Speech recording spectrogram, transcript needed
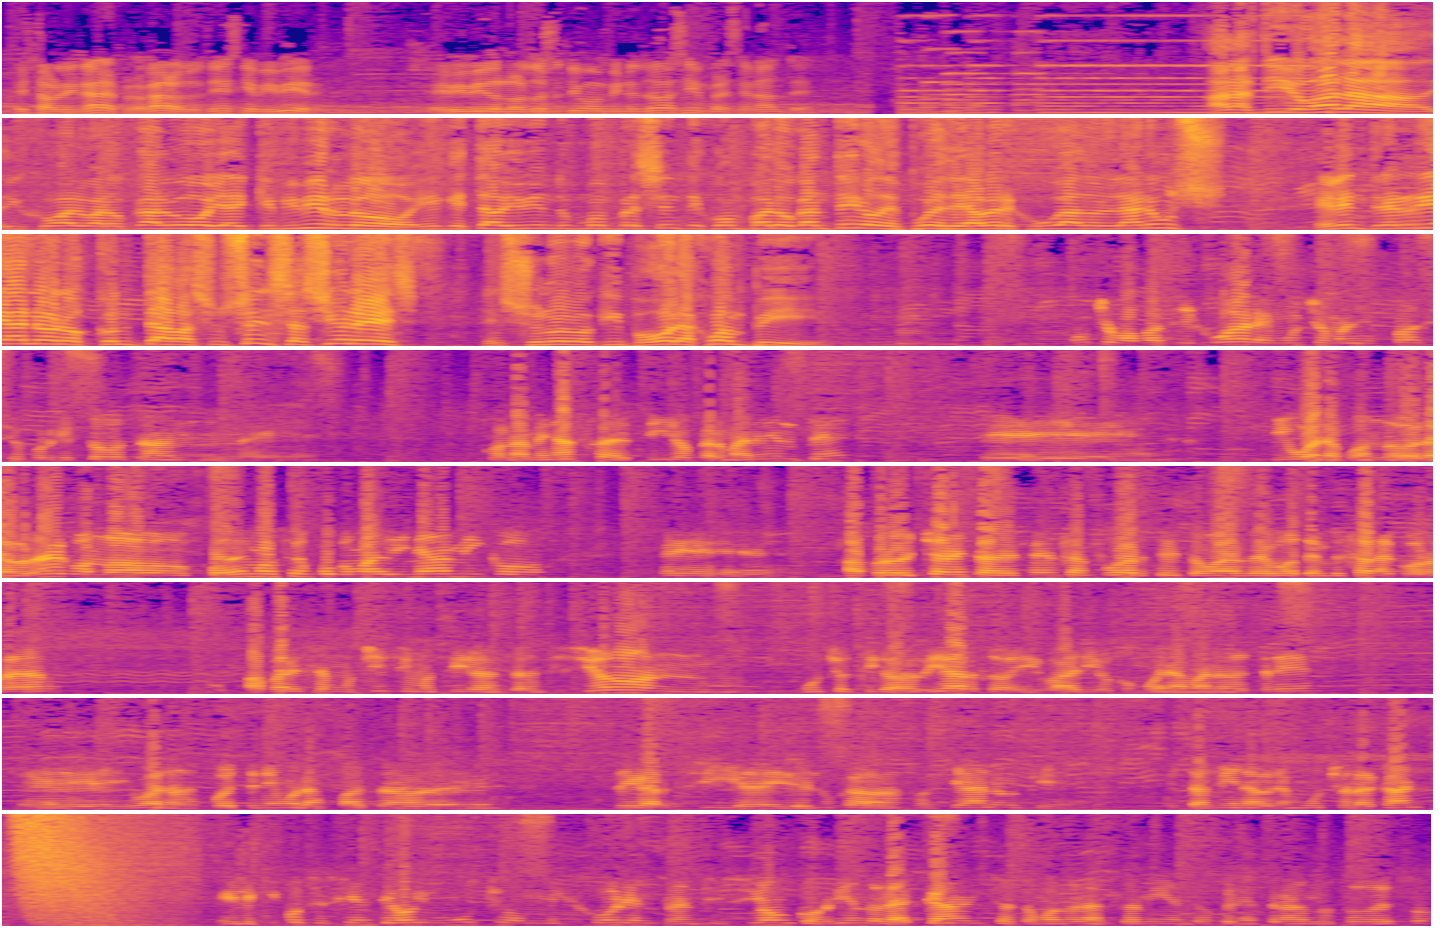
extraordinarios, pero claro, lo tienes que vivir. He vivido los dos últimos minutos así impresionante. Ala tío, ala, dijo Álvaro Calvo, y hay que vivirlo. El que está viviendo un buen presente, Juan Pablo Cantero, después de haber jugado en Lanús. El entrerriano nos contaba sus sensaciones en su nuevo equipo. Hola Juanpi. mucho más fácil jugar, hay mucho más espacio porque todos están eh, con la amenaza de tiro permanente. Eh, y bueno, cuando la verdad cuando podemos ser un poco más dinámicos, eh, aprovechar esta defensa fuerte, tomar rebote, empezar a correr, aparecen muchísimos tiros en transición, muchos tiros abiertos y varios con buena mano de tres. Eh, y bueno, después tenemos las patas de, de García y de Lucas Faciano que, que también abren mucho la cancha. El equipo se siente hoy mucho mejor en transición, corriendo la cancha, tomando lanzamientos, penetrando, todo eso.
